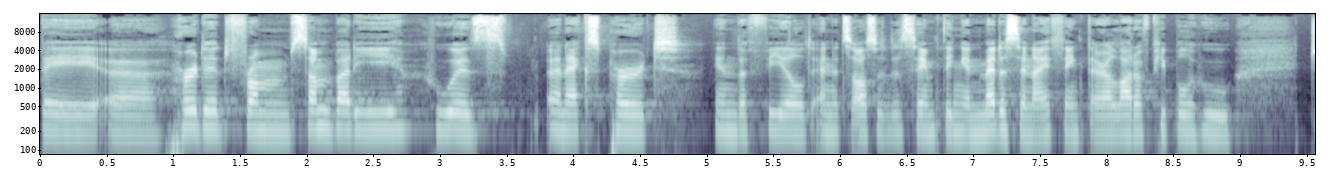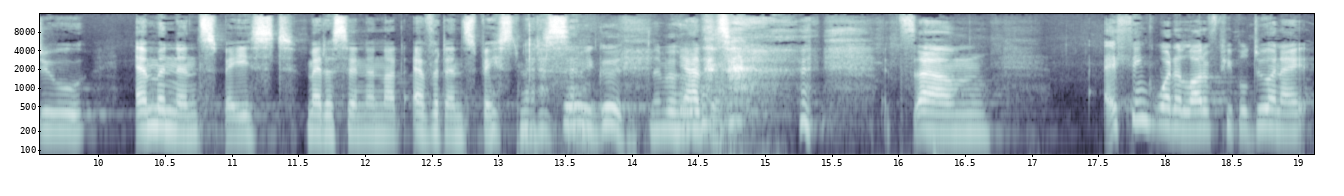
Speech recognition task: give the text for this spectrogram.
they uh, heard it from somebody who is an expert in the field, and it's also the same thing in medicine. I think there are a lot of people who do eminence based medicine and not evidence based medicine. Very good. Never heard yeah, that's, it's um, I think what a lot of people do, and I,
